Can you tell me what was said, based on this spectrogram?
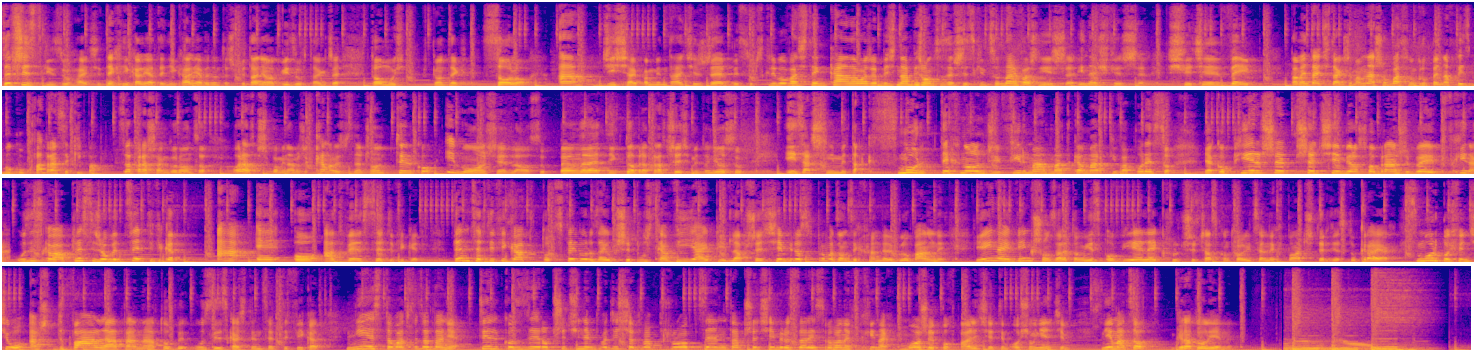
Ze wszystkim, słuchajcie, technikalia, technikalia, będą też pytania od widzów, także Tomuś w piątek solo. A dzisiaj pamiętajcie, żeby subskrybować ten kanał, żeby być na bieżąco ze wszystkim, co najważniejsze i najświeższe w świecie vape. Pamiętajcie także, mam naszą własną grupę na Facebooku, Kwadrans Ekipa. Zapraszam gorąco oraz przypominam, że kanał jest wyznaczony tylko i wyłącznie dla osób pełnoletnich. Dobra, teraz przejdźmy do newsów i zacznijmy tak. Smur Technology, firma matka marki Vaporesso, jako pierwsze przedsiębiorstwo branży vape w Chinach uzyskała prestiżowy certyfikat AEO Advanced Certificate. Ten certyfikat to swego rodzaju przypustka VIP dla przedsiębiorstw prowadzących handel globalny. Jej największą zaletą jest o wiele krótszy czas kontroli celnych w ponad 40 krajach. Smur poświęciło aż 2 lata na to, by uzyskać ten certyfikat. Nie jest to łatwe zadanie, tylko 0,22% przedsiębiorstw zarejestrowanych w Chinach może pochwalić się tym osiągnięciem. Nie ma co, gratulujemy.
